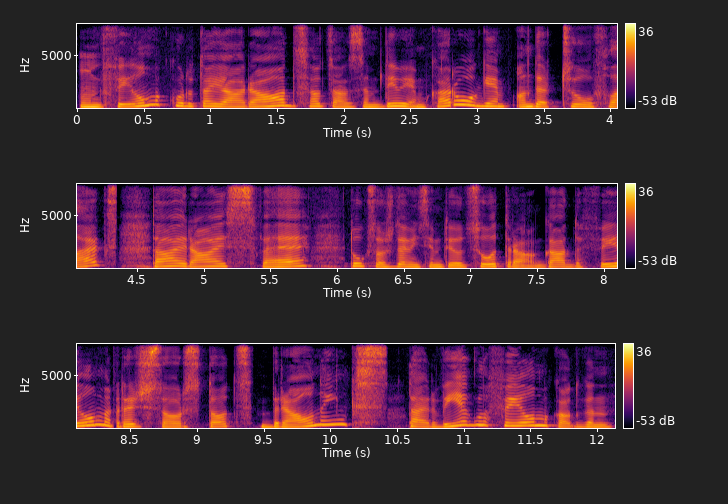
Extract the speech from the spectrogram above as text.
Un filma, kuru tajā rāda, saucās Zem diviem karogiem, Under Two Flags. Tā ir ASV 1922. gada filma, režisors Tots Braunings. Tā ir viegla filma, kaut gan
